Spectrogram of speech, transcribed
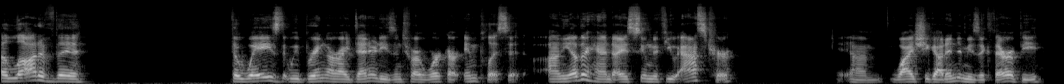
a lot of the the ways that we bring our identities into our work are implicit. On the other hand, I assume if you asked her, um, why she got into music therapy,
